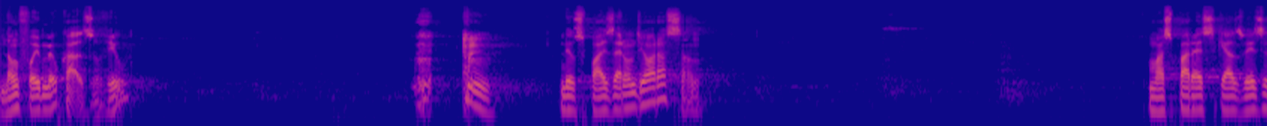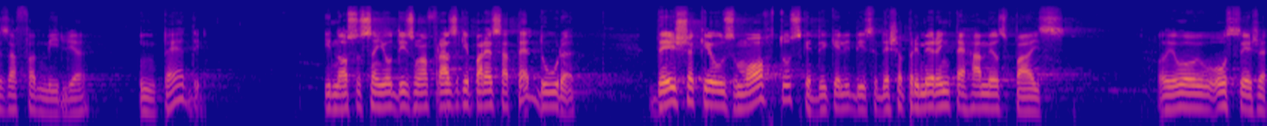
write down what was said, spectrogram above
Não foi o meu caso, viu? Meus pais eram de oração. mas parece que às vezes a família impede. E nosso Senhor diz uma frase que parece até dura: Deixa que os mortos, que, que ele disse, deixa primeiro enterrar meus pais. Ou, ou, ou seja,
